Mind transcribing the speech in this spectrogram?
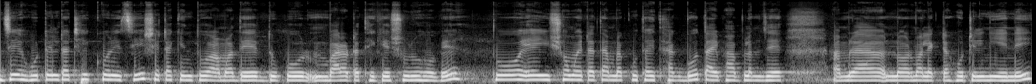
যে হোটেলটা ঠিক করেছি, সেটা কিন্তু আমাদের দুপুর বারোটা থেকে শুরু হবে। তো এই সময়টাতে আমরা কোথায় থাকব, তাই ভাবলাম যে আমরা নর্মাল একটা হোটেল নিয়ে নেই।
